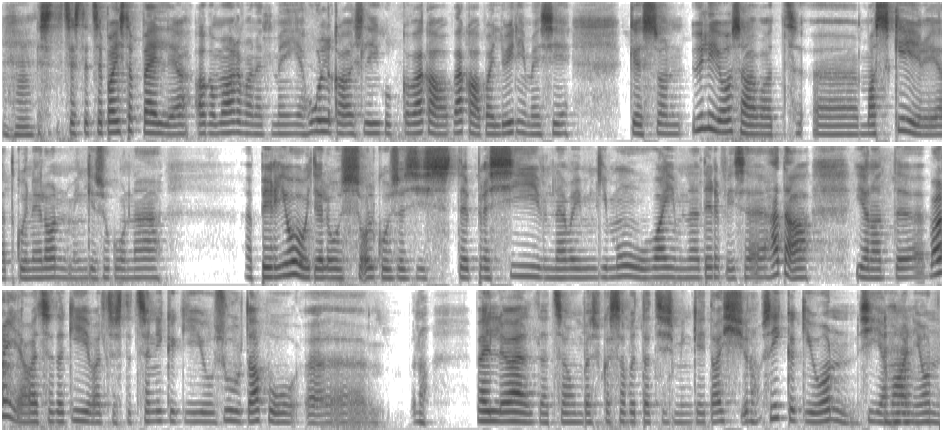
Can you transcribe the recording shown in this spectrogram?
mm. -hmm. sest, sest et see paistab välja, aga ma arvan, et meie hulgas liigub ka väga-väga palju inimesi kes on üliosavad äh, maskeerijad, kui neil on mingisugune äh, periood elus, olgu see siis depressiivne või mingi muu vaimne tervisehäda ja nad äh, varjavad seda kiivalt, sest et see on ikkagi ju suur tabu noh, välja öelda, et sa umbes, kas sa võtad siis mingeid asju, noh, see ikkagi ju on, siiamaani mm -hmm. on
